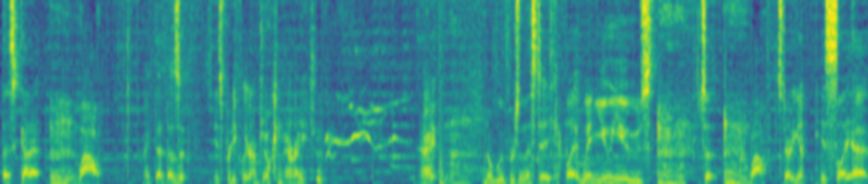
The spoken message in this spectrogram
That's got a, mm, wow. I think that does it. It's pretty clear I'm joking there, right? All right, no bloopers in this take. But when you use, so, wow, start again. Is slight, uh,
